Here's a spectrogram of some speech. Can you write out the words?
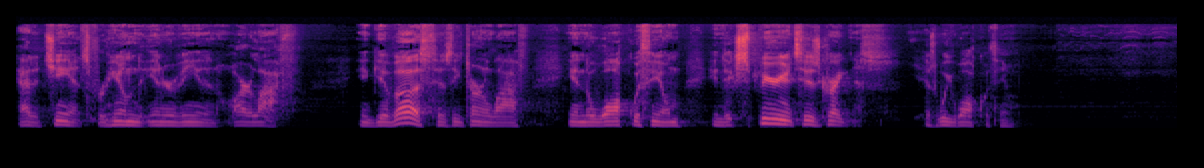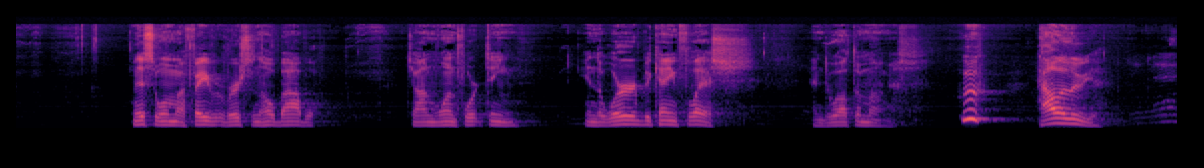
had a chance for him to intervene in our life and give us his eternal life and to walk with him and experience his greatness as we walk with him. This is one of my favorite verses in the whole Bible. John 1 14. And the word became flesh and dwelt among us. Whew! Hallelujah. Amen.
